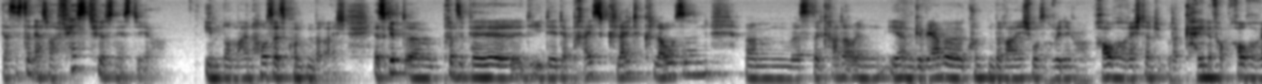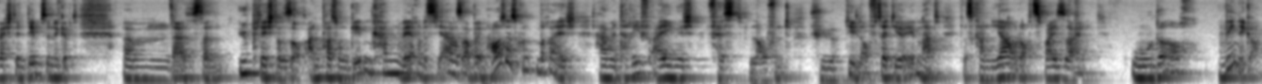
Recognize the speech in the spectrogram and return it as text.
Das ist dann erstmal fest fürs nächste Jahr im normalen Haushaltskundenbereich. Es gibt ähm, prinzipiell die Idee der Preiskleidklauseln, ähm, was gerade auch in, eher im Gewerbekundenbereich, wo es auch weniger Verbraucherrechte oder keine Verbraucherrechte in dem Sinne gibt, ähm, da ist es dann üblich, dass es auch Anpassungen geben kann während des Jahres. Aber im Haushaltskundenbereich haben wir einen Tarif eigentlich fest laufend für die Laufzeit, die er eben hat. Das kann ein Jahr oder auch zwei sein. Oder auch weniger.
